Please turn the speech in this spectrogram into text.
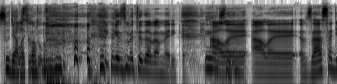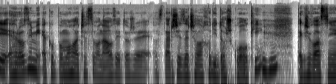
sú ďaleko. Že sú tu, keď sme teda v Amerike. Ale, ale v zásade hrozne mi ako pomohla časovo naozaj to, že staršia začala chodiť do škôlky. Mm-hmm. Takže vlastne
